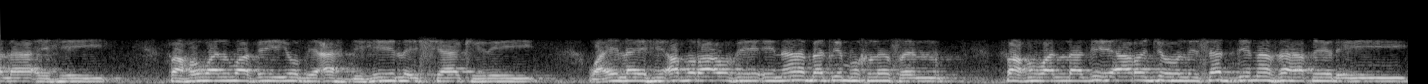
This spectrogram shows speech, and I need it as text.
آلائه. فهو الوفي بعهده للشاكرين وإليه أضرع في إنابة مخلص فهو الذي أرجو لسد مفاقري.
